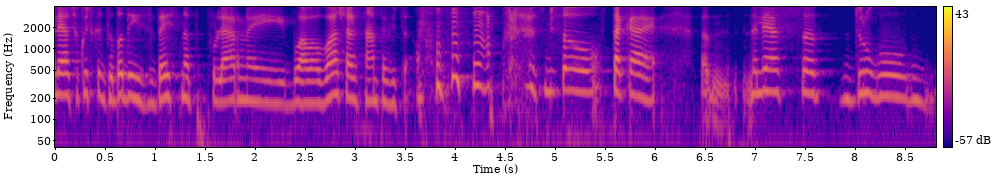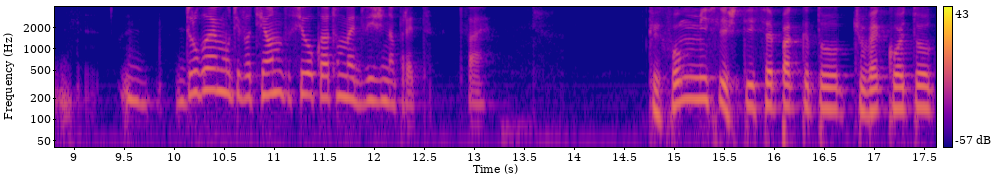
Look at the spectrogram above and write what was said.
Нали, аз ако исках да бъда известна, популярна и бла-бла-бла, ще станам певица. в смисъл, така е. Нали, аз друго... Друга е мотивационната сила, която ме движи напред. Това е. Какво мислиш ти все пак като човек, който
